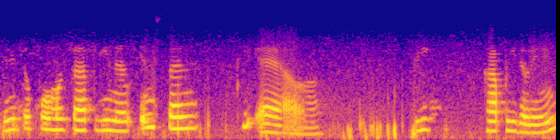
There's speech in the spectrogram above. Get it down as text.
Ganito po mag-copy ng instant PL. Click copy the link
